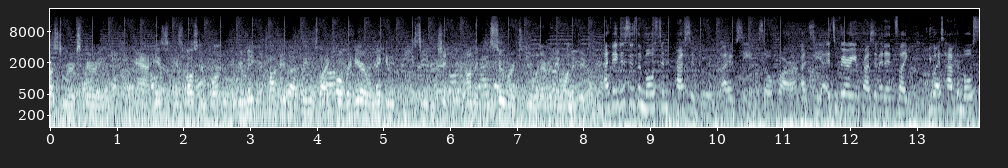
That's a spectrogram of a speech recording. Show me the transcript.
customer experience uh, is, is most important. And you're, you're talking about things like over here, we're making it easy to on the consumer to do whatever they want to do. I think this is the most impressive booth I have seen so far I see It's very impressive and it's like you guys have the most,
